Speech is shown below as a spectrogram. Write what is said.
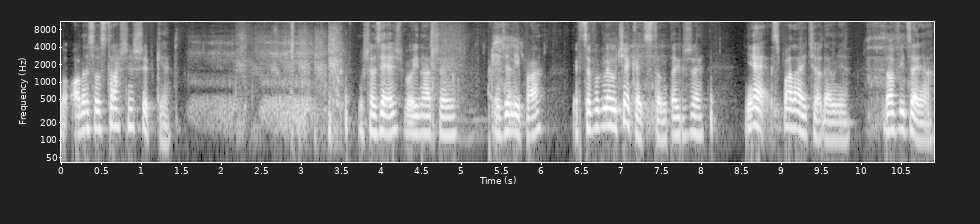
Bo one są strasznie szybkie. Muszę zjeść, bo inaczej będzie lipa. Ja chcę w ogóle uciekać stąd, także nie, spadajcie ode mnie. Do widzenia.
